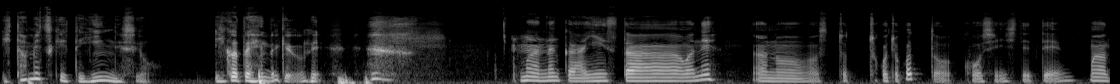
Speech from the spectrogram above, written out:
痛めつけていいんですよ。言い方変だけどね まあなんかインスタはね、あの、ちょ、ちょこちょこっと更新してて、まあ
